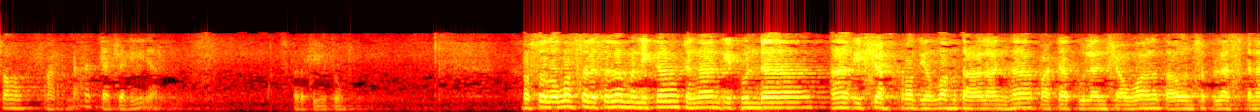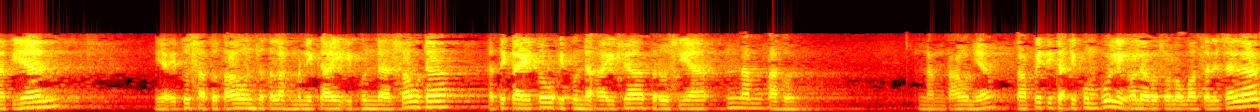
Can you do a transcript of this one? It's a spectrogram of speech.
sofar. Tidak ada jahiliyah. Seperti itu. Rasulullah SAW menikah dengan ibunda Aisyah radhiyallahu taala anha pada bulan Syawal tahun 11 kenabian, yaitu satu tahun setelah menikahi ibunda Sauda. Ketika itu ibunda Aisyah berusia 6 tahun. 6 tahun ya, tapi tidak dikumpuli oleh Rasulullah SAW.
